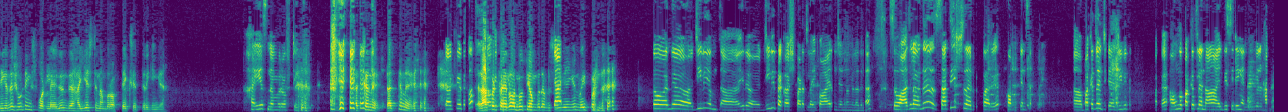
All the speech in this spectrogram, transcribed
நீங்க வந்து ஷூட்டிங் ஸ்பாட்ல எது இந்த ஹையஸ்ட் நம்பர் ஆஃப் டேக்ஸ் எடுத்திருக்கீங்க? Number of takes. டக்குன்னு டக்குன்னு. டக்குனு ரேபிட் ஃபயர்ல ஒரு நூத்தி ஐம்பது அப்படி சொல்லுவீங்கன்னு வெயிட் பண்றேன். ஸோ வந்து ஜிவிஎம் இது ஜிவி பிரகாஷ் படத்துல இப்போ ஆயிரம் ஜென்மங்கள் அதுல. ஸோ அதுல வந்து சதீஷ் சார் இருப்பாரு காம்படியன் சார் பக்கத்துல ஜிவி. அவங்க பக்கத்துல நான் I'll be sitting and will have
